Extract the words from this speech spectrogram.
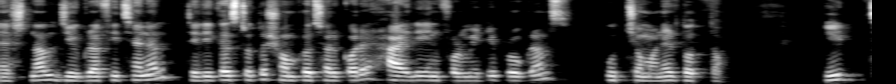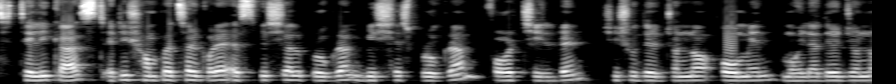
National Geography channel telecast তো সম্প্রচার করে হাইলি ইনফরমেটিভ প্রোগ্রামস উচ্চমানের তথ্য। ইট টেলিকাস্ট এটি সম্প্রচার করে স্পেশাল প্রোগ্রাম বিশেষ প্রোগ্রাম ফর চিলড্রেন শিশুদের জন্য ওমেন মহিলাদের জন্য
